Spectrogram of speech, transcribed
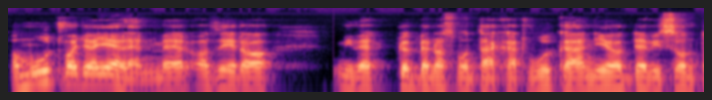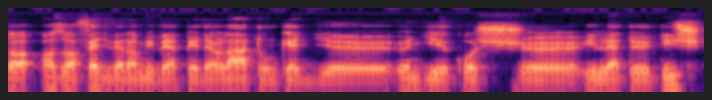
a múlt vagy a jelen, mert azért a mivel többen azt mondták, hát vulkániak, de viszont a, az a fegyver, amivel például látunk egy öngyilkos illetőt is,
